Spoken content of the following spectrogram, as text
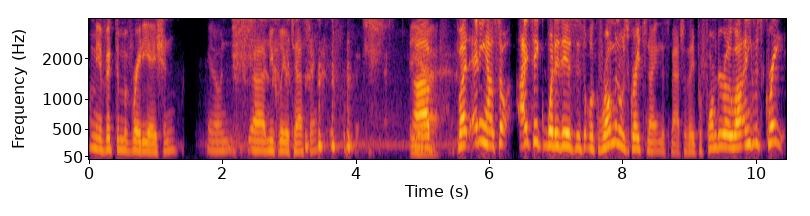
I mean a victim of radiation, you know, and, uh, nuclear testing. Uh, but anyhow, so I think what it is is look, Roman was great tonight in this match. They performed really well, and he was great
